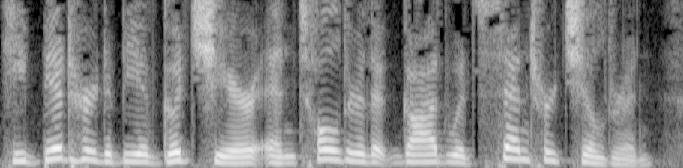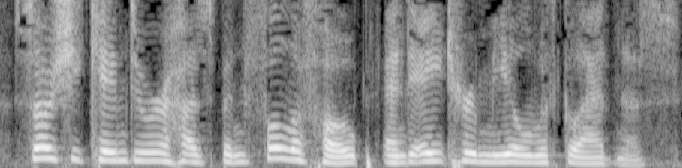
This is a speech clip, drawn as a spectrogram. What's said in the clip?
he bid her to be of good cheer, and told her that God would send her children. So she came to her husband full of hope, and ate her meal with gladness.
